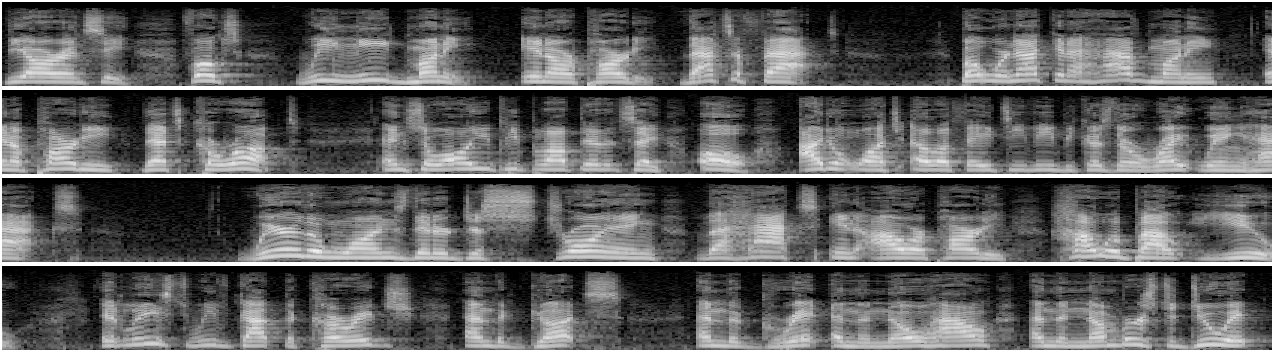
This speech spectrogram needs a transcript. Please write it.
the RNC. Folks, we need money in our party. That's a fact. But we're not going to have money in a party that's corrupt. And so all you people out there that say, "Oh, I don't watch LFA TV because they're right-wing hacks." We're the ones that are destroying the hacks in our party. How about you? At least we've got the courage and the guts and the grit and the know how and the numbers to do it.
